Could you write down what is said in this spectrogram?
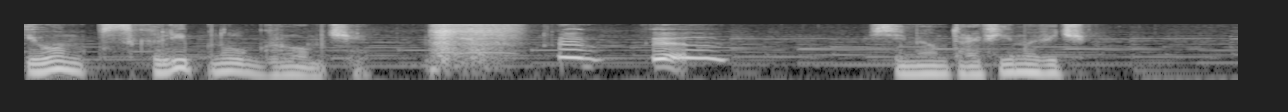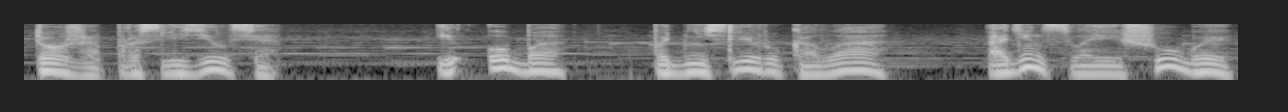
и он всхлипнул громче. Семен Трофимович тоже прослезился, и оба поднесли рукава, один своей шубы,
